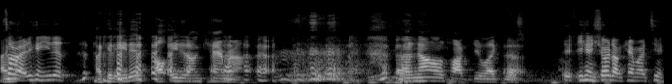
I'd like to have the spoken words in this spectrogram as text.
It's all right. You can eat it. I can eat it? I'll eat it on camera. And now I'll talk to you like this. You you can show it on camera too.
